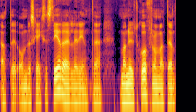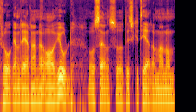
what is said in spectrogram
att eh, om det ska existera eller inte. Man utgår från att den frågan redan är avgjord och sen så diskuterar man om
